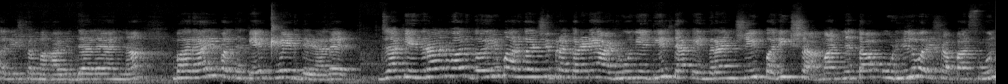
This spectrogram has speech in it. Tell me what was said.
कनिष्ठ महाविद्यालयांना भरारी पथके भेट देणार आहेत. ज्या केंद्रांवर गैरमार्गाची प्रकरणे आढळून येतील त्या केंद्रांची परीक्षा मान्यता पुढील वर्षापासून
